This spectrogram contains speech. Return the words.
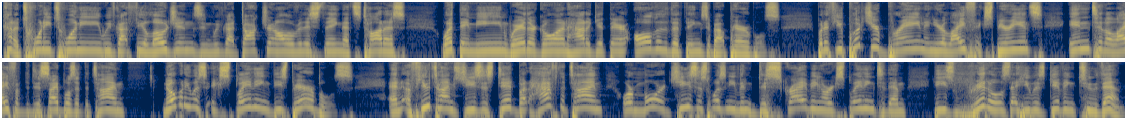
kind of 2020. We've got theologians and we've got doctrine all over this thing that's taught us what they mean, where they're going, how to get there, all of the things about parables. But if you put your brain and your life experience into the life of the disciples at the time, nobody was explaining these parables. And a few times Jesus did, but half the time or more, Jesus wasn't even describing or explaining to them these riddles that he was giving to them.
